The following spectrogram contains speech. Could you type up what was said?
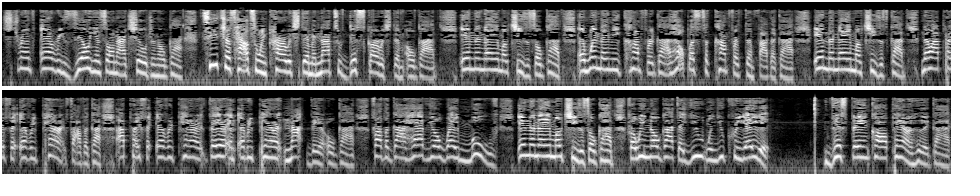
strength, and resilience on our children, oh God. Teach us how to encourage them and not to discourage them, oh God. In the name of Jesus, oh God. And when they need comfort, God, help us to comfort them, Father God. In the name of Jesus, God. Now I pray for every parent, Father God. I pray for every parent there and every parent not there, oh God. Father God, have your way move in the name of Jesus, oh God. For we know, God, that you, when you created this thing called parenthood, God.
